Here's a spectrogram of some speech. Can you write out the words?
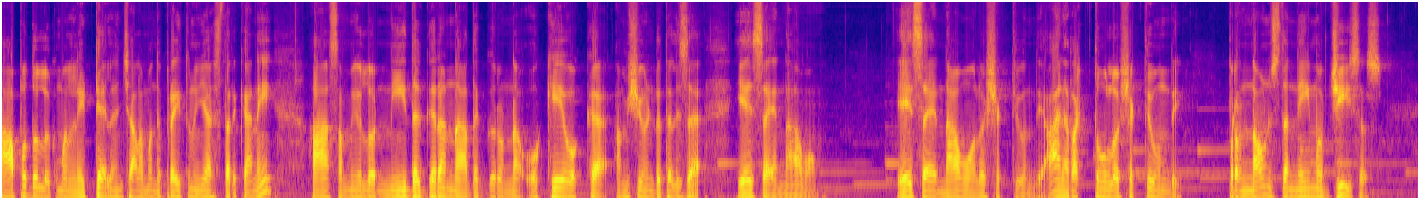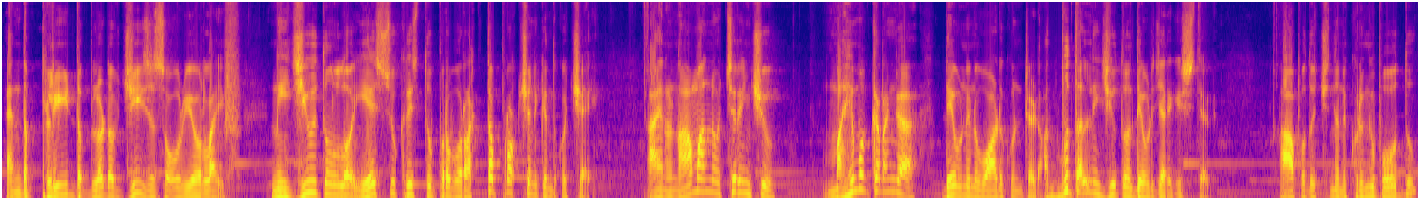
ఆపదల్లోకి మనల్ని నెట్టేయాలని చాలామంది ప్రయత్నం చేస్తారు. కానీ ఆ సమయంలో నీ దగ్గర నా దగ్గర ఉన్న ఒకే ఒక్క అంశం ఏంటో తెలుసా? ఏసాయ నామం. ఏసాయ నామంలో శక్తి ఉంది. ఆయన రక్తంలో శక్తి ఉంది. Pronounce the name of Jesus and the plead the blood of Jesus over your life నీ జీవితంలో యేసుక్రీస్తు ప్రభు రక్త ప్రోక్షణ కిందకు వచ్చాయి. ఆయన నామాన్ని ఉచ్చరించు మహిమకరంగా దేవుడిని వాడుకుంటాడు. అద్భుతాలు నీ జీవితంలో దేవుడు జరిగిస్తాడు. ఆపద వచ్చిందని కృంగిపోవద్దు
